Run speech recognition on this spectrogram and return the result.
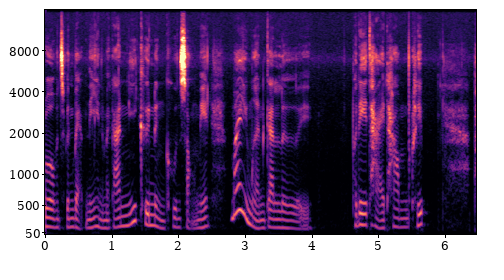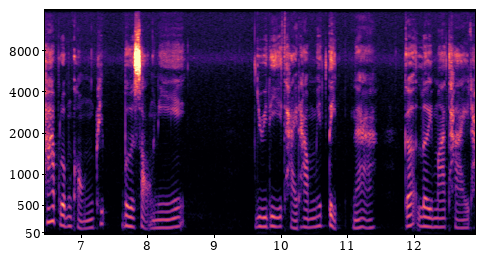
รวมๆจะเป็นแบบนี้เห็นไหมคะ นี่คือ1คูณ2เมตร ไม่เหมือนกันเลย พอดีถ่ายทำคลิป ภาพรวมของคลิปเบอร์ 2 นี้ยูดีถ่ายทำไม่ติดนะคะก็เลยมาถ่ายท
